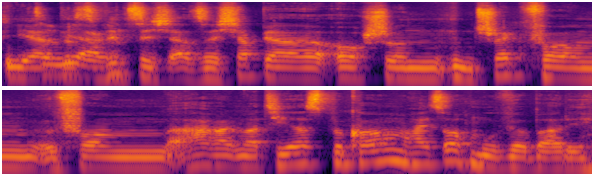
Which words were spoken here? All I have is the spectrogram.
ja, das ist witzig. Also ich habe ja auch schon einen Track vom, vom Harald Matthias bekommen. Heißt auch Move Your Body.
